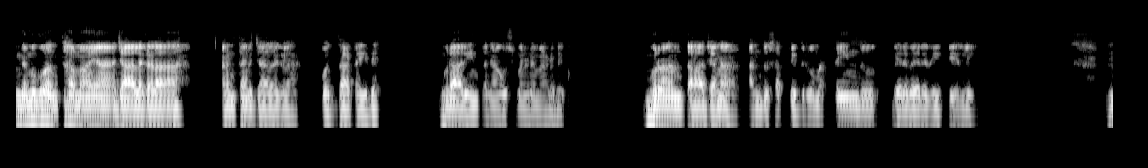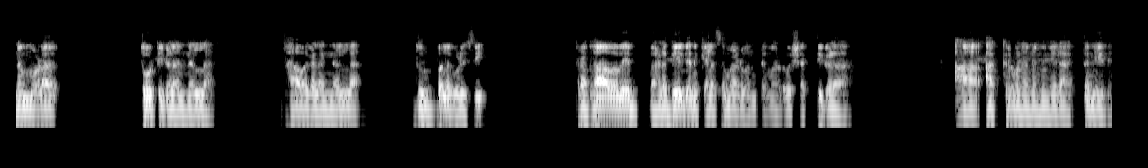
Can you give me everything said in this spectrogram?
ನಮಗೂ ಅಂತಹ ಮಾಯಾಜಾಲಗಳ ಅಂತರ್ಜಾಲಗಳ ಒದ್ದಾಟ ಇದೆ. ಮುರಾರಿ ಅಂತ ನಾವು ಸ್ಮರಣೆ ಮಾಡಬೇಕು. ಮುರನಂತಹ ಜನ ಅಂದು ಸತ್ತಿದ್ರು. ಮತ್ತೆ ಇಂದು ಬೇರೆ ಬೇರೆ ರೀತಿಯಲ್ಲಿ ನಮ್ಮೊಳ ತೋಟಿಗಳನ್ನೆಲ್ಲ, ಭಾವಗಳನ್ನೆಲ್ಲ ದುರ್ಬಲಗೊಳಿಸಿ ಪ್ರಭಾವವೇ ಬಹಳ ಬೇಗನೆ ಕೆಲಸ ಮಾಡುವಂತೆ ಮಾಡುವ ಶಕ್ತಿಗಳ ಆ ಆಕ್ರಮಣ ನಮ್ಮ ಮೇಲೆ ಆಗ್ತಾನೆ ಇದೆ.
